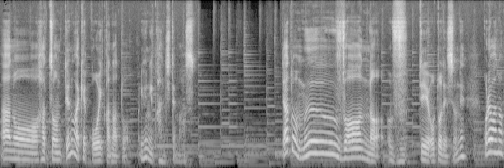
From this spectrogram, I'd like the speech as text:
あの発音っていうのが結構多いかなというふうに感じてます。であと「move on」の「v」っていう音ですよね。これはあの、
